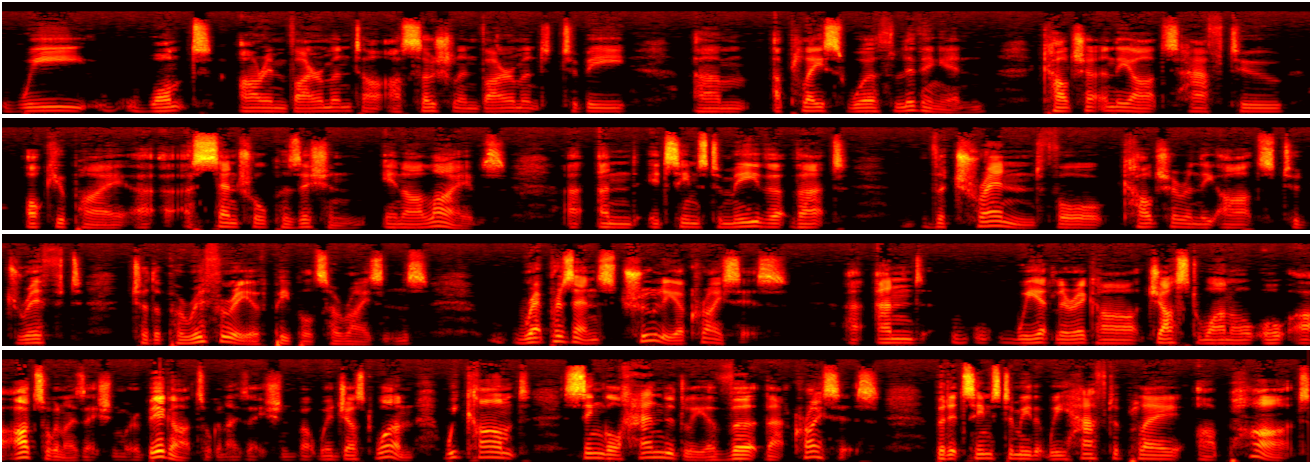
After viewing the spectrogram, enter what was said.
we want our environment, our, our social environment, to be um, a place worth living in, culture and the arts have to occupy a, a central position in our lives. Uh, and it seems to me that that the trend for culture and the arts to drift to the periphery of people's horizons represents truly a crisis. Uh, and we at Lyric are just one or, or arts organization. We're a big arts organization, but we're just one. We can't single-handedly avert that crisis. But it seems to me that we have to play our part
